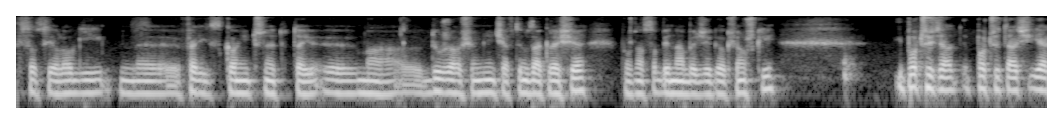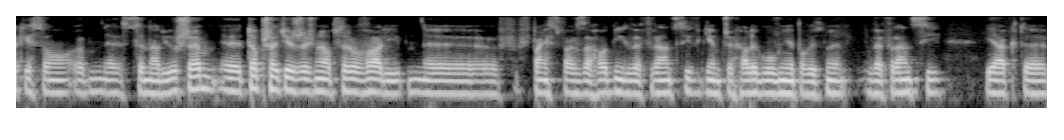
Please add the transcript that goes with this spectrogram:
w socjologii. Felix Koniczny tutaj ma duże osiągnięcia w tym zakresie. Można sobie nabyć jego książki i poczyta, poczytać, jakie są scenariusze. To przecież żeśmy obserwowali w państwach zachodnich, we Francji, w Niemczech, ale głównie powiedzmy we Francji, jak te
